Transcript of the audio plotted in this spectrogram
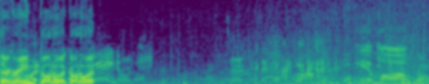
there, Green. Go to it. Go to it. Yeah, Mom. Come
